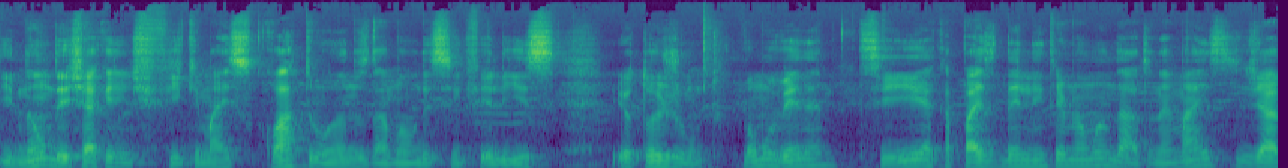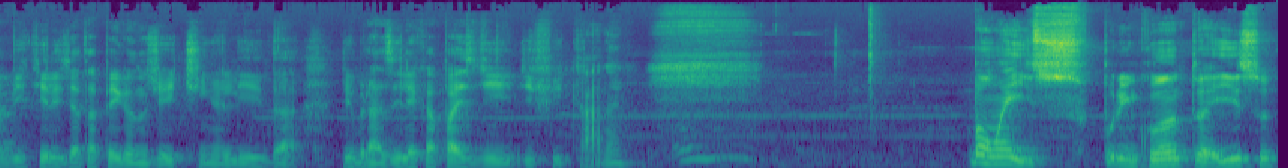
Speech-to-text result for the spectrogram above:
e não deixar que a gente fique mais quatro anos na mão desse infeliz, eu tô junto. Vamos ver, né? Se é capaz dele nem terminar o mandato, né? Mas já vi que ele já tá pegando o jeitinho ali da, de Brasília, é capaz de, de ficar, né? Bom, é isso. Por enquanto é isso.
